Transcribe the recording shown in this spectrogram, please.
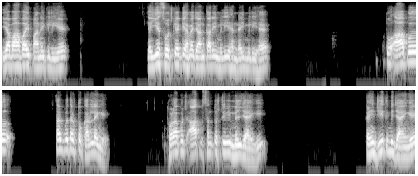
या वाहवाही पाने के लिए या ये सोच के कि हमें जानकारी मिली है, नहीं मिली है तो आप तर्क वितर्क तो कर लेंगे। थोड़ा कुछ आत्मसंतुष्टि भी मिल जाएगी। कहीं जीत भी जाएँगे।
